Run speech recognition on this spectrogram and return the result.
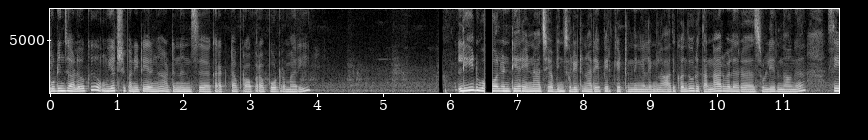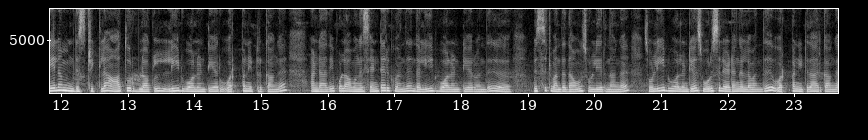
முடிஞ்ச அளவுக்கு முயற்சி பண்ணிகிட்டே இருங்க. அட்டண்டன்ஸ் கரெக்டாக ப்ராப்பராக போடுற மாதிரி. லீட் வாலண்டியர் என்னாச்சு அப்படின்னு சொல்லிட்டு நிறைய பேர் கேட்டிருந்தீங்க இல்லைங்களா? அதுக்கு வந்து ஒரு தன்னார்வலர் சொல்லியிருந்தாங்க. சேலம் டிஸ்ட்ரிக்டில் ஆத்தூர் பிளாக்ல லீட் வாலண்டியர் ஒர்க் பண்ணிகிட்ருக்காங்க அண்ட் அதே போல் அவங்க சென்டருக்கு வந்து இந்த லீட் வாலண்டியர் வந்து விசிட் வந்ததாகவும் சொல்லியிருந்தாங்க. ஸோ லீட் வாலண்டியர்ஸ் ஒரு சில இடங்களில் வந்து ஒர்க் பண்ணிட்டு தான் இருக்காங்க.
